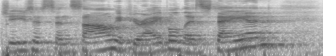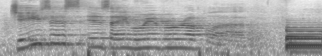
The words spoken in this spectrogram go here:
Jesus in song, if you're able, let's stand. Jesus is a river of love.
